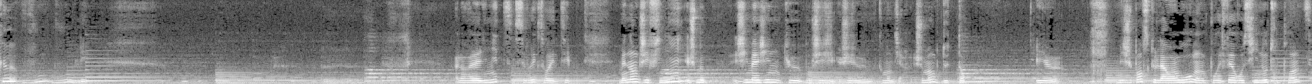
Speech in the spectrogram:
que vous voulez. Euh, alors à la limite, c'est vrai que ça aurait été... Maintenant que j'ai fini, je me j'imagine que bon, j'ai, comment dire, je manque de temps. Euh, mais je pense que là en haut, on pourrait faire aussi une autre pointe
